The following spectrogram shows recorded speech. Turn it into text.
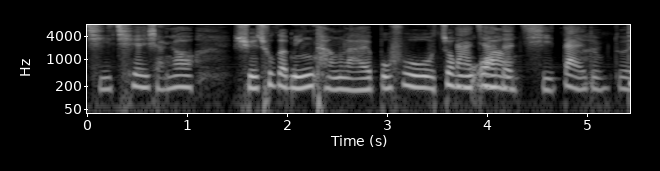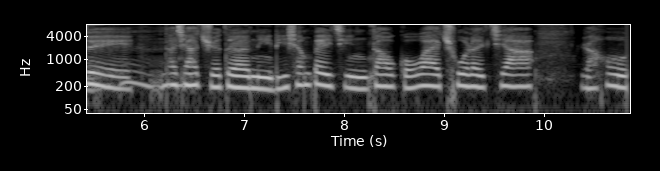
急切，想要学出个名堂来，不负众望。大家的期待，对不对？对，嗯嗯、大家觉得你离乡背景到国外出了家，然后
